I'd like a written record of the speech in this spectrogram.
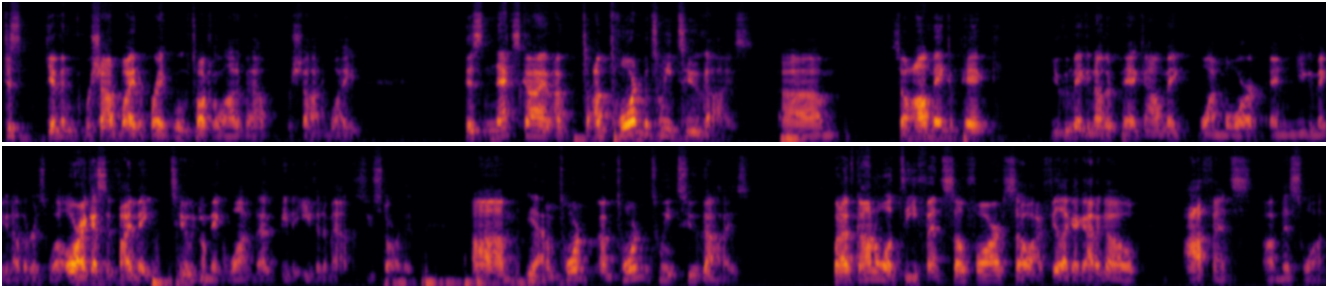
just giving Rachaad White a break. We've talked a lot about Rachaad White. This next guy, I'm, I'm torn between two guys. Um, so I'll make a pick you can make another pick. I'll make one more, and you can make another as well. Or I guess if I make two and you make one, that would be the even amount because you started. Um, yeah, I'm torn. I'm torn between two guys, but I've gone all defense so far, so I feel like I got to go offense on this one.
